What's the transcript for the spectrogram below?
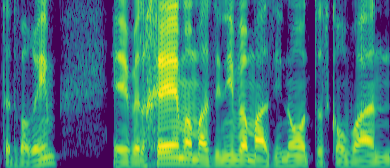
את הדברים. ולכם, המאזינים והמאזינות, אז כמובן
